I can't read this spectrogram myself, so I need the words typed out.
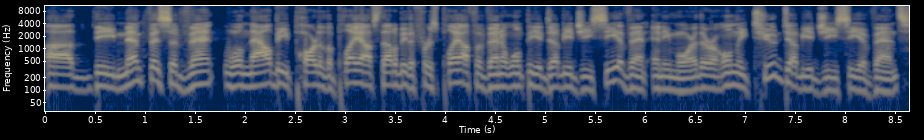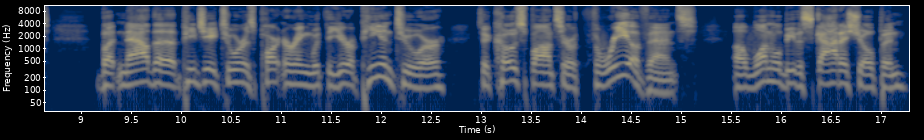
Uh, the Memphis event will now be part of the playoffs. That'll be the first playoff event. It won't be a WGC event anymore. There are only two WGC events, but now the PGA Tour is partnering with the European Tour to co sponsor three events. Uh, one will be the Scottish Open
